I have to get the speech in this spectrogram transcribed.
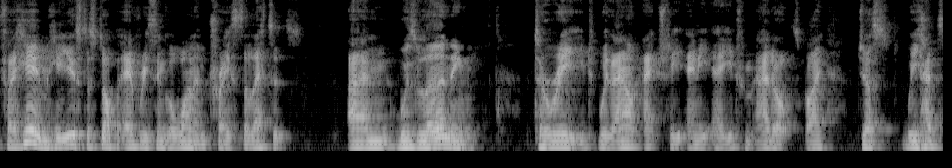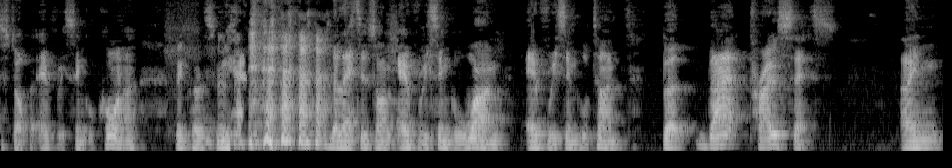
for him, he used to stop every single one and trace the letters and was learning to read without actually any aid from adults by just, we had to stop at every single corner because we had the letters on every single one every single time. But that process, I mean,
